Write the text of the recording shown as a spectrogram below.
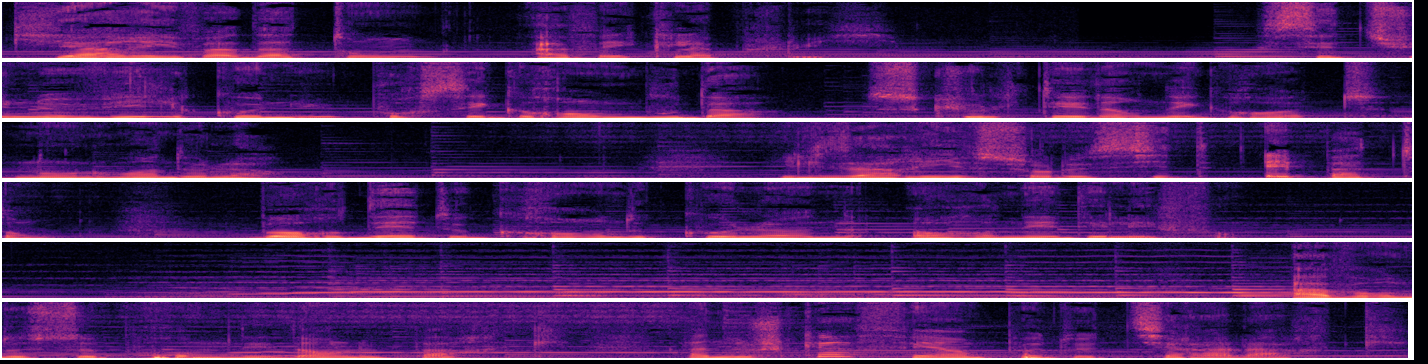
qui arrivent à Datong avec la pluie. C'est une ville connue pour ses grands bouddhas, sculptés dans des grottes non loin de là. Ils arrivent sur le site épatant, bordé de grandes colonnes ornées d'éléphants. Avant de se promener dans le parc, Anouchka fait un peu de tir à l'arc.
